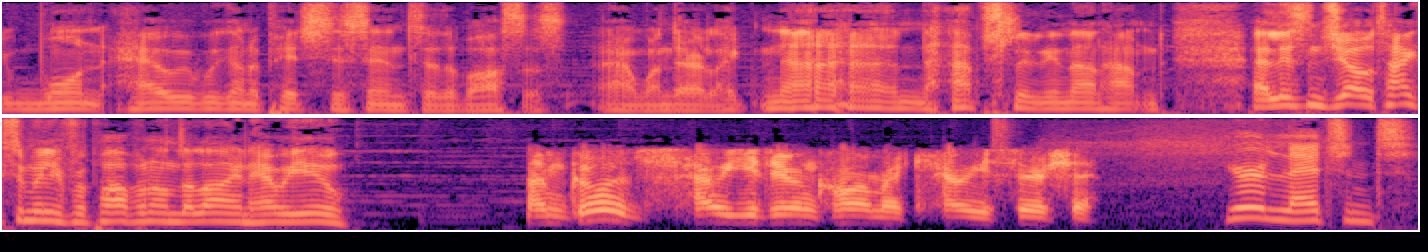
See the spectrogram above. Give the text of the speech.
one, how are we going to pitch this into the bosses uh, when they're like, nah, nah, absolutely not happened. Uh, listen, Joe, thanks a million for popping on the line. How are you? I'm good. How are you doing, Cormac? How are you, Saoirse? You're a legend.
